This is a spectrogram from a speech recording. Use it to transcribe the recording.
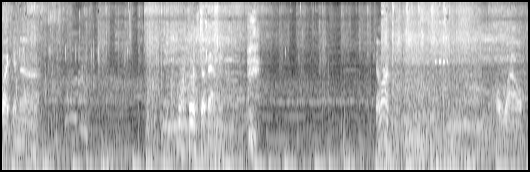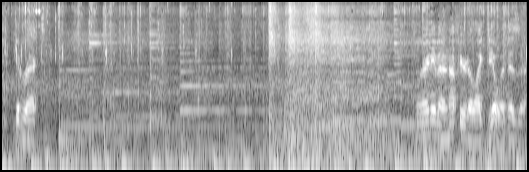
If I can, uh... Come on, throw stuff at me. Come on. Oh, wow. Get wrecked. There ain't even enough here to, like, deal with, is there?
